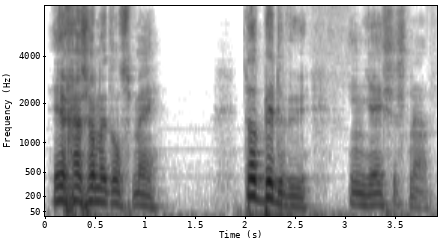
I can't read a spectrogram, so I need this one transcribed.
Heer, ga zo met ons mee. Dat bidden we u in Jezus' naam.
